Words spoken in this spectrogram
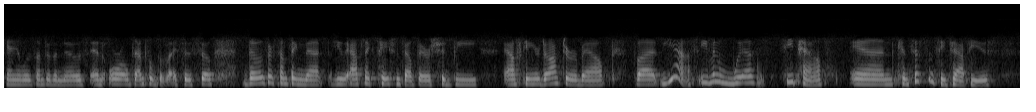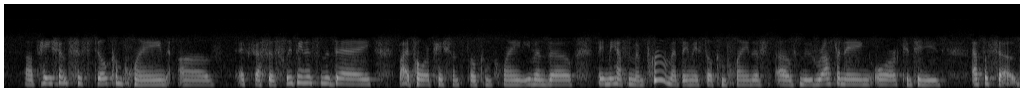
cannulas under the nose and oral dental devices. So those are something that you apneic patients out there should be asking your doctor about. But yes, even with CPAP and consistent CPAP use, uh, patients still complain of excessive sleepiness in the day. Bipolar patients still complain, even though they may have some improvement, they may still complain of, of mood roughening or continued episodes.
